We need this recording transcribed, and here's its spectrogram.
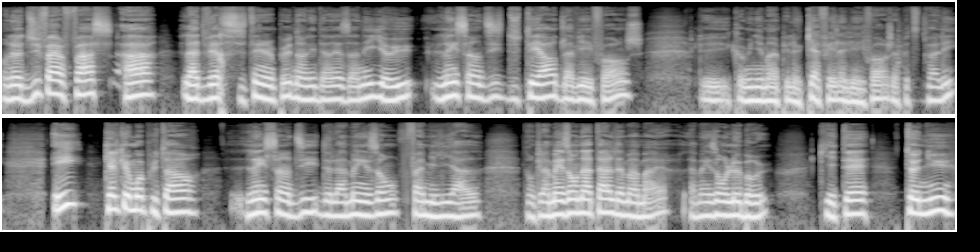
on a dû faire face à l'adversité un peu dans les dernières années. Il y a eu l'incendie du théâtre de la Vieille Forge communément appelé le Café La Vieille Forge à Petite-Vallée. Et quelques mois plus tard, l'incendie de la maison familiale, donc la maison natale de ma mère, la maison Lebreu, qui était tenue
